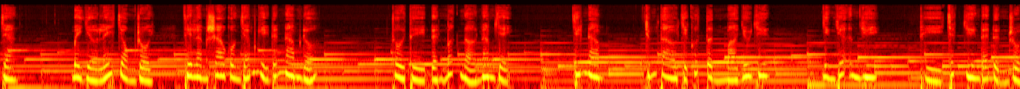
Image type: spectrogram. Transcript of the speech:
chàng. Bây giờ lấy chồng rồi, Thì làm sao còn dám nghĩ đến Nam nữa? Thôi thì định mắc nợ Nam vậy. Với Nam, Chúng tao chỉ có tình mà vô duyên. Nhưng với anh Duy, Thì chắc duyên đã định rồi.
